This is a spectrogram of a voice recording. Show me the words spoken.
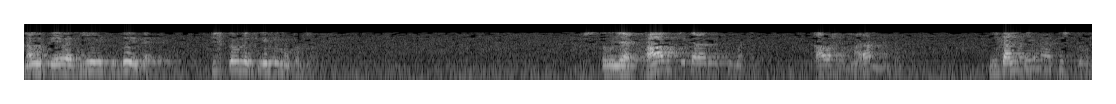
නමුත් ඒවා දිය යුතු දෙයද? පිස්තෝල කියන්නේ මොකටද? පිස්තෝලයක් පාවිච්චි කරන්නේ කොහොමද? කව හරි මරන්න. නිකන් තියෙන පිස්තෝල.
